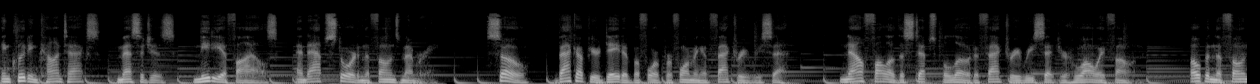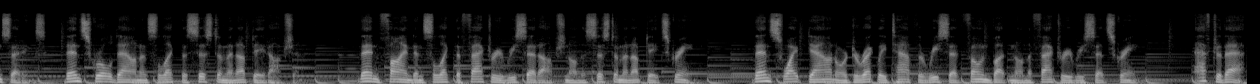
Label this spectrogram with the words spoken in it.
including contacts, messages, media files, and apps stored in the phone's memory. So, back up your data before performing a factory reset. Now follow the steps below to factory reset your Huawei phone. Open the phone settings, then scroll down and select the System and Update option. Then find and select the Factory Reset option on the System and Update screen. Then swipe down or directly tap the Reset Phone button on the Factory Reset screen. After that,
